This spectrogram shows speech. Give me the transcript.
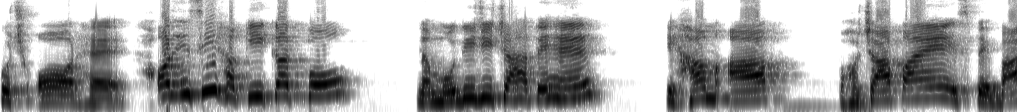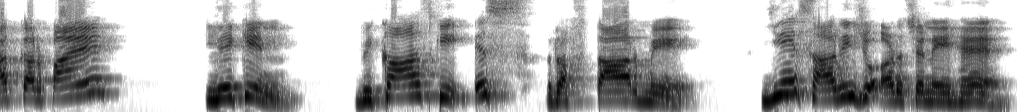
कुछ और है। और इसी हकीकत को न मोदी जी चाहते हैं कि हम आप पहुँचा पाए, इस पे बात कर पाए। लेकिन विकास की इस रफ्तार में ये सारी जो अड़चने हैं,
